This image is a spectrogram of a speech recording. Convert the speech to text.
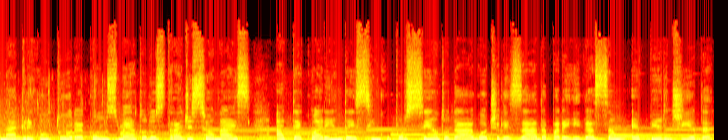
Na agricultura, com os métodos tradicionais, até 45% da água utilizada para irrigação é perdida.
